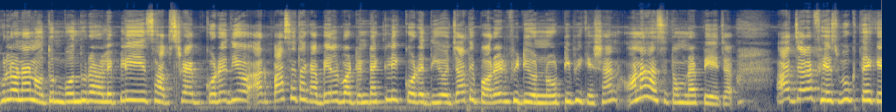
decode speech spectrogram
ভুলো না। নতুন বন্ধুরা হলে প্লিজ সাবস্ক্রাইব করে দিও আর পাশে থাকা বেল বাটনটা ক্লিক করে দিও যাতে পরের ভিডিওর নোটিফিকেশান অনায়াসে তোমরা পেয়ে যাও। আর যারা ফেসবুক থেকে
